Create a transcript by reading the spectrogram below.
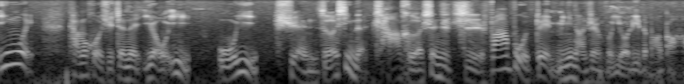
因为他们或许真的有意无意选择性的查核，甚至只发布对民进党政府有利的报告，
